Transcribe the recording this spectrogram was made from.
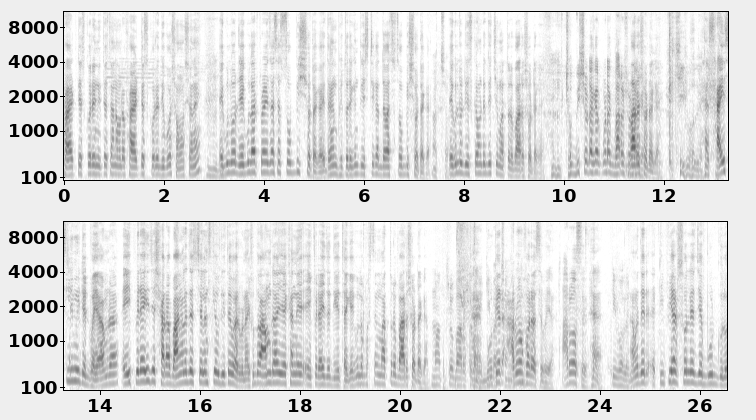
ফায়ার টেস্ট করে নিতে চান আমরা ফায়ার টেস্ট করে দিব সমস্যা নেই। এগুলোর রেগুলার প্রাইস আছে চব্বিশশো টাকা। এই দেখেন ভিতরে কিন্তু স্টিকার দেওয়া আছে চব্বিশশো টাকা। আচ্ছা। এগুলো ডিসকাউন্টে দিচ্ছি মাত্র বারোশো টাকায় চব্বিশশো টাকার প্রোডাক্ট বারোশো বারোশো টাকায় কি বলে হ্যাঁ সাইজ লিমিটেড ভাই। আমরা এই প্রাইজে সারা বাংলাদেশ চ্যালেঞ্জ কেউ দিতে পারবে না। শুধু আমরাই এখানে এই প্রাইজে দিয়ে থাকি। এগুলো পাচ্ছেন মাত্র বারোশো টাকা। মাত্র বারোশো হ্যাঁ টাকা। বুটের আরও অফার আছে ভাইয়া। আরও আছে? হ্যাঁ। কি বলেন? আমাদের টিপিআর সোলে যে বুটগুলো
